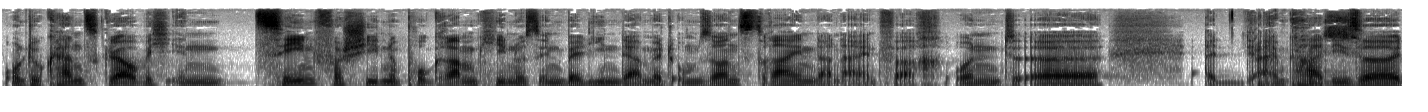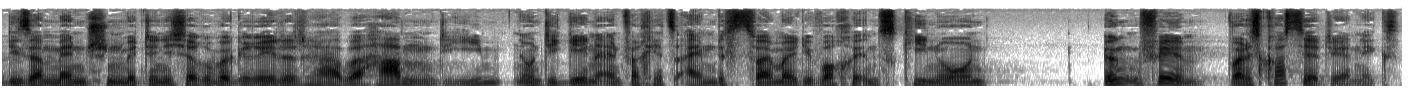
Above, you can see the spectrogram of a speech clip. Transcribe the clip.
Und du kannst, glaube ich, in zehn verschiedene Programmkinos in Berlin damit umsonst rein dann einfach. Und äh, ein paar dieser, dieser Menschen, mit denen ich darüber geredet habe, haben die. Und die gehen einfach jetzt ein bis zweimal die Woche ins Kino und irgendein Film, weil es kostet ja nichts.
